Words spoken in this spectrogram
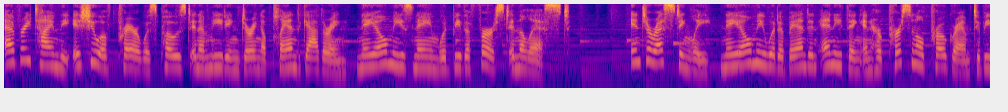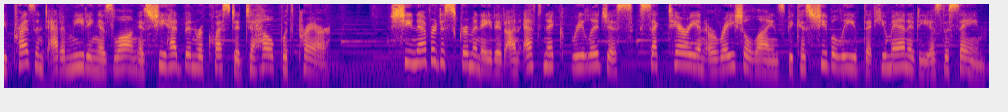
Every time the issue of prayer was posed in a meeting during a planned gathering, Naomi's name would be the first in the list. Interestingly, Naomi would abandon anything in her personal program to be present at a meeting as long as she had been requested to help with prayer. She never discriminated on ethnic, religious, sectarian or racial lines because she believed that humanity is the same.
